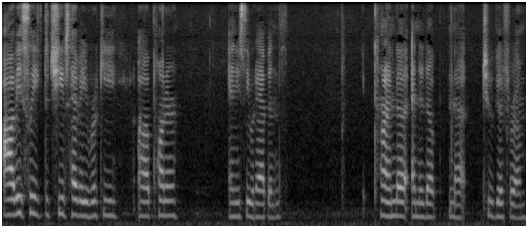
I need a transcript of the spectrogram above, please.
Obviously, the Chiefs have a rookie uh, punter and you see what happens. It kind of ended up not too good for him.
